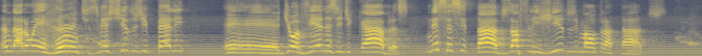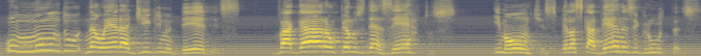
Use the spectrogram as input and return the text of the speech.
Andaram errantes, vestidos de pele é, de ovelhas e de cabras, necessitados, afligidos e maltratados. O mundo não era digno deles. Vagaram pelos desertos e montes, pelas cavernas e grutas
